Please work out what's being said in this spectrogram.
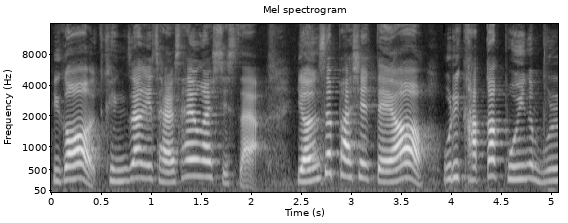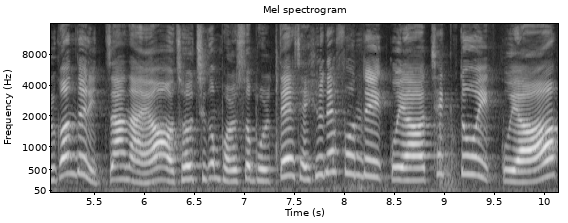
이거 굉장히 잘 사용할 수 있어요. 연습하실 때요, 우리 각각 보이는 물건들 있잖아요. 저 지금 벌써 볼 때 제 휴대폰도 있고요, 책도 있고요,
